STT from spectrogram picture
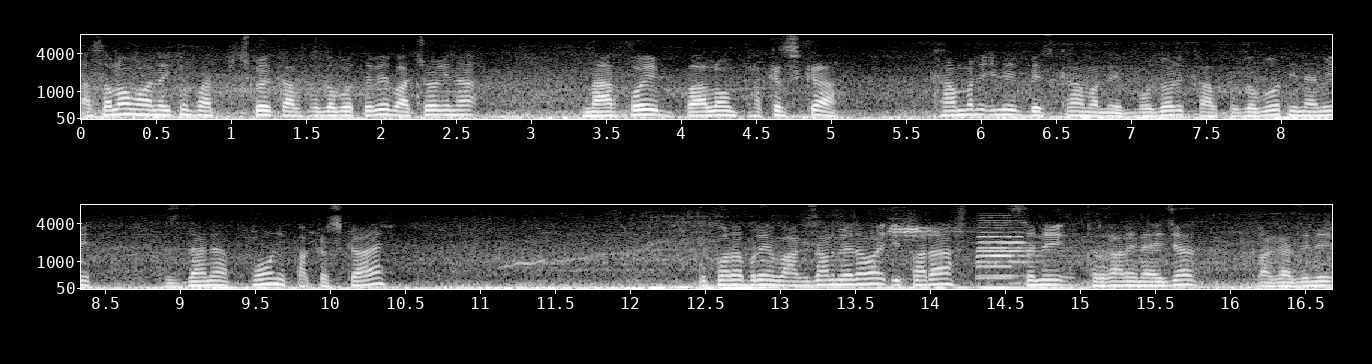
ассалому алайкум подписчикои колхозобод тв бачаҳо ина нархҳои балон покрышка камер или бескамерни бозори колхозобод инами здания полни покрышка упара бурем вокзал мерава ипара сини қирғани наиҷа магазини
